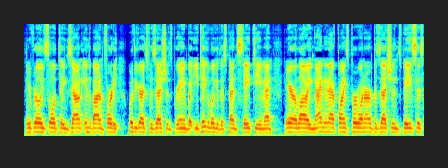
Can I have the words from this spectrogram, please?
they've really slowed things down in the bottom 40 with regards to possessions per game. But you take a look at this Penn State team, and they are allowing nine and a half points per 100 possessions basis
